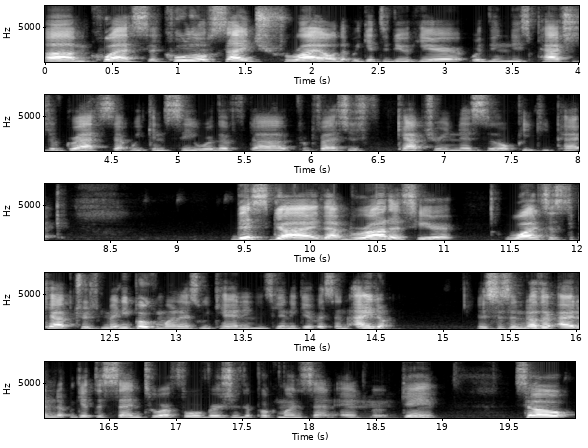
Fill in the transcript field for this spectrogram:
um, quest, a cool little side trial that we get to do here within these patches of grass that we can see where the uh, professor's capturing this little Pikipek. This guy that brought us here wants us to capture as many Pokemon as we can, and he's going to give us an item. This is another item that we get to send to our full versions of Pokemon Sun and Moon game. So,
